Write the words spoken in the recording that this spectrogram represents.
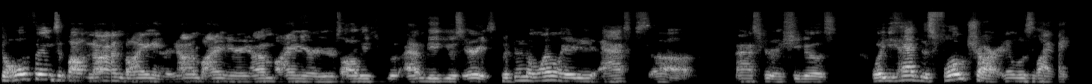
the whole thing's about non-binary, non-binary, non-binary. There's all these ambiguous areas. But then the one lady asks uh asks her, and she goes, "Well, you had this flow chart, and it was like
